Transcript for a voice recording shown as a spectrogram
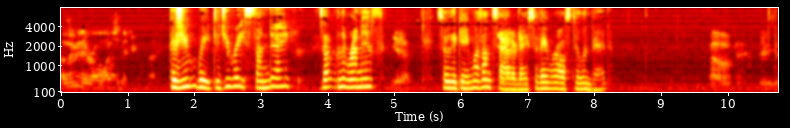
Oh, maybe they were all watching the game tonight. because you wait. Did you race Sunday? Is that when the run is? Yeah. So the game was on Saturday, so they were all still in bed. Oh, okay. There you go.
